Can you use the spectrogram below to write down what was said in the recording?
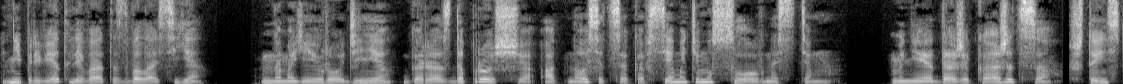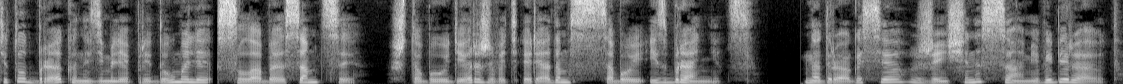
Неприветливо отозвалась я. На моей родине гораздо проще относятся ко всем этим условностям. Мне даже кажется, что институт брака на Земле придумали слабые самцы, чтобы удерживать рядом с собой избранниц. На Драгосе женщины сами выбирают,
